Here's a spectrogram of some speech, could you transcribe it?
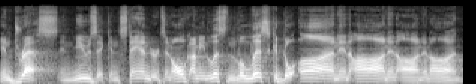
in dress, in music, in standards, and all. I mean, listen, the list could go on and on and on and on.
